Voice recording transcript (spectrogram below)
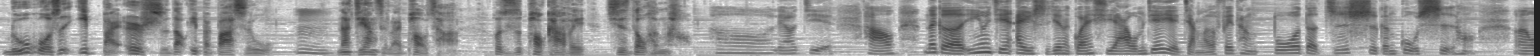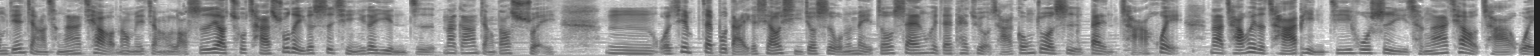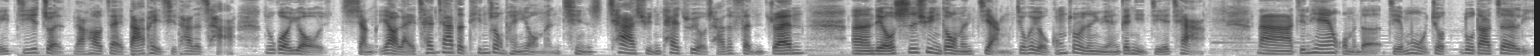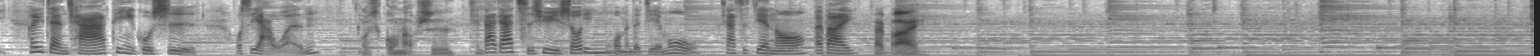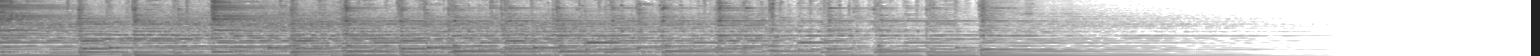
如果是一百二十到一百八十五，嗯，那这样子来泡茶或者是泡咖啡，其实都很好。哦，了解。好，那个因为今天碍于时间的关系啊，我们今天也讲了非常多的知识跟故事哈。嗯，我们今天讲了陈阿俏，那我们也讲了老师要出茶书的一个事情，一个引子。那刚刚讲到水。嗯，我现在不打一个消息，就是我们每周三会在太初有茶工作室办茶会。那茶会的茶品几乎是以陈阿俏茶为基准，然后再搭配其他的茶。如果有想要来参加的听众朋友们，请洽询太初有茶的粉专，嗯，留私讯跟我们讲，就会有工作人员跟你接洽。那今天我们的节目就录到这里，喝一盏茶，听一故事。我是雅文。我是龚老师，请大家持续收听我们的节目，下次见哦，拜拜，拜拜。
